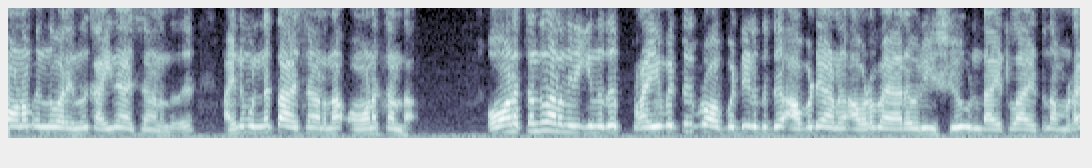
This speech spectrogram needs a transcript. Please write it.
ഓണം എന്ന് പറയുന്നത് കഴിഞ്ഞ ആഴ്ച നടന്നത്. അതിന് മുന്നത്തെ ആഴ്ച നടന്ന ഓണച്ചന്ത. ഓണച്ചന്ത നടന്നിരിക്കുന്നത് പ്രൈവറ്റ് ഒരു പ്രോപ്പർട്ടി എടുത്തിട്ട് അവിടെയാണ്. അവിടെ വേറെ ഒരു ഇഷ്യൂ ഉണ്ടായിട്ടുള്ളതായിട്ട് നമ്മുടെ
